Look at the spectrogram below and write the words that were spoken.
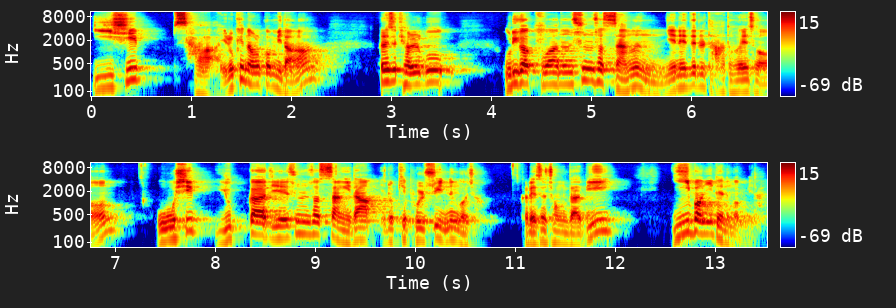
24 이렇게 나올 겁니다. 그래서 결국 우리가 구하는 순서쌍은 얘네들을 다 더해서 56가지의 순서쌍이다 이렇게 볼 수 있는 거죠. 그래서 정답이 2번이 되는 겁니다.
